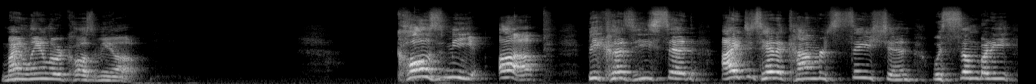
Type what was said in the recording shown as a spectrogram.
My landlord calls me up. Calls me up because he said, I just had a conversation with somebody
